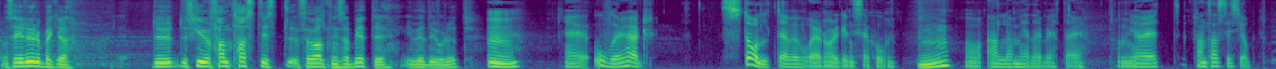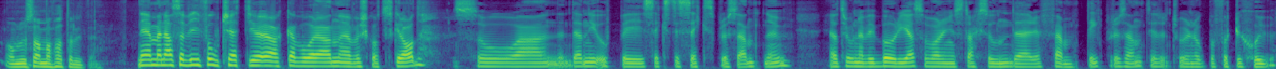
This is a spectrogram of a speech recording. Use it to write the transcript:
Vad säger du Rebecka? Du, du skriver fantastiskt förvaltningsarbete i vd-ordet. Mm. Jag är oerhört stolt över vår organisation mm. och alla medarbetare. De gör ett fantastiskt jobb. Om du sammanfattar lite. Nej men alltså vi fortsätter ju öka vår överskottsgrad. Så uh, den är uppe i 66 procent nu. Jag tror när vi började så var den ju strax under 50 procent. Jag tror den låg på 47.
